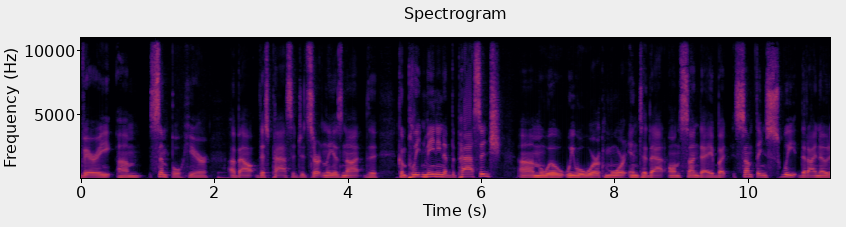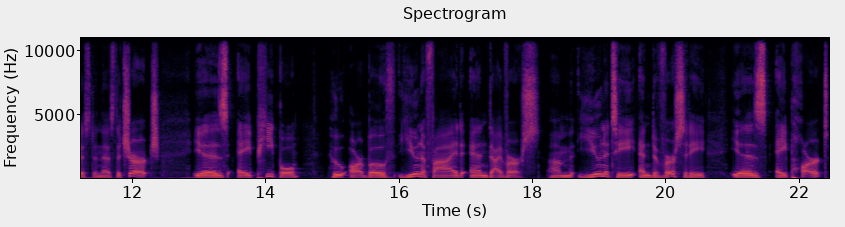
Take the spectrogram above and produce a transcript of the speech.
very um, simple here about this passage. It certainly is not the complete meaning of the passage. Um, we'll, we will work more into that on Sunday, but something sweet that I noticed in this. The church is a people who are both unified and diverse. Um, unity and diversity is a part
